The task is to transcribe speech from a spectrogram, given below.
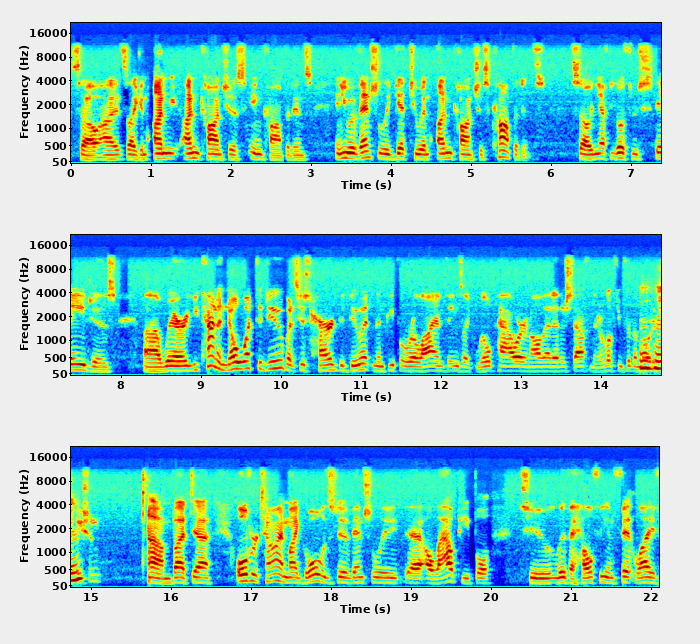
So it's like an un- unconscious incompetence, and you eventually get to an unconscious competence. So and you have to go through stages uh, where you kind of know what to do, but it's just hard to do it. And then people rely on things like willpower and all that other stuff, and they're looking for the mm-hmm. motivation. Mm-hmm. Um, but uh, over time, my goal is to eventually uh, allow people to live a healthy and fit life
